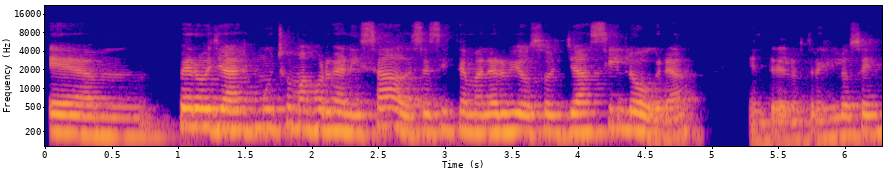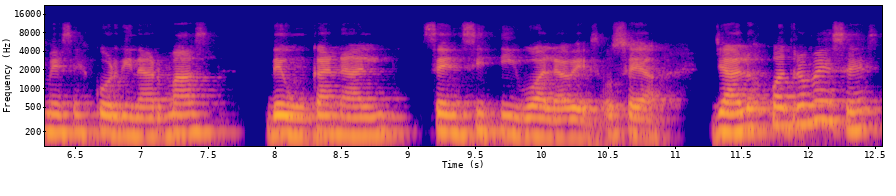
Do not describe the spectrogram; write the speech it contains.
Em, pero ya es mucho más organizado, ese sistema nervioso ya sí logra, entre los tres y los seis meses, coordinar más de un canal sensitivo a la vez. O sea, ya a los cuatro meses,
